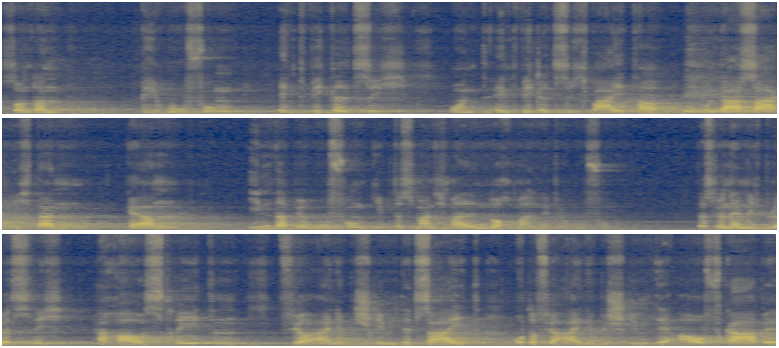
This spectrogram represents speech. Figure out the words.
sondern Berufung entwickelt sich und entwickelt sich weiter. Und da sage ich dann gern, in der Berufung gibt es manchmal nochmal eine Berufung. Dass wir nämlich plötzlich heraustreten für eine bestimmte Zeit oder für eine bestimmte Aufgabe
